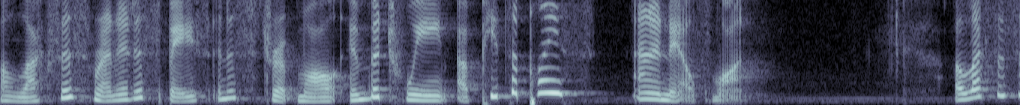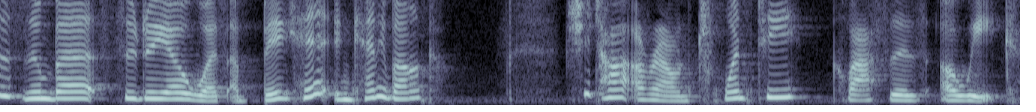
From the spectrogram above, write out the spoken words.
Alexis rented a space in a strip mall in between a pizza place and a nail salon. Alexis's Zumba studio was a big hit in Kennebunk. She taught around 20 classes a week.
